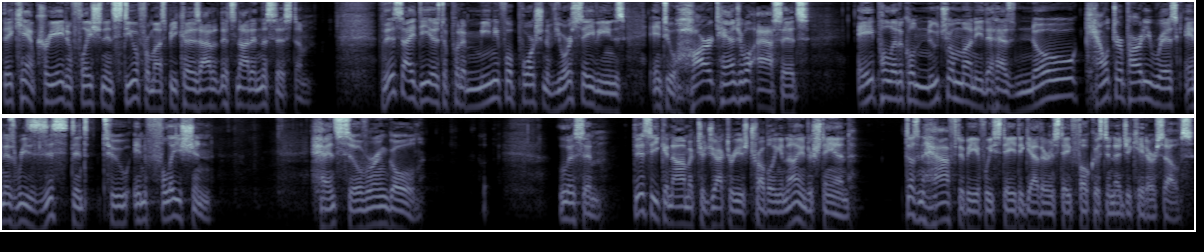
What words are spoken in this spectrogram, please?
They can't create inflation and steal from us because it's not in the system. This idea is to put a meaningful portion of your savings into hard, tangible assets, apolitical, neutral money that has no counterparty risk and is resistant to inflation. Hence, silver and gold. Listen, this economic trajectory is troubling, and I understand. It doesn't have to be if we stay together and stay focused and educate ourselves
